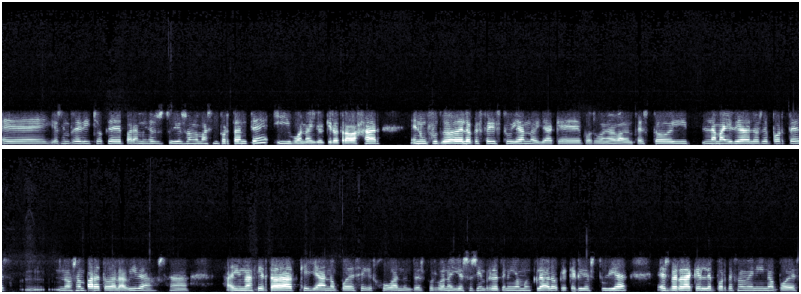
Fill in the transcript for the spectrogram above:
eh, yo siempre he dicho que para mí los estudios son lo más importante y bueno, yo quiero trabajar en un futuro de lo que estoy estudiando, ya que pues bueno, el baloncesto y la mayoría de los deportes mm, no son para toda la vida, o sea, hay una cierta edad que ya no puede seguir jugando. Entonces, pues bueno, yo eso siempre lo he tenido muy claro, que he querido estudiar. Es verdad que el deporte femenino, pues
